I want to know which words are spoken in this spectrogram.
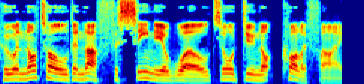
who are not old enough for senior worlds or do not qualify.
